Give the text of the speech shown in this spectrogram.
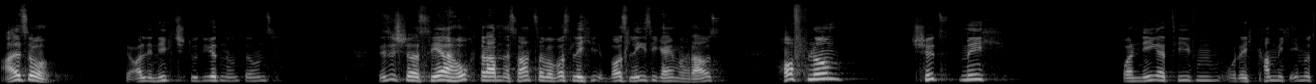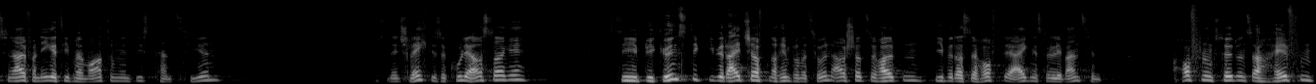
Also, für alle Nichtstudierten unter uns, das ist schon ein sehr hochtrabender Satz, aber was, was lese ich einfach raus? Hoffnung schützt mich vor negativen oder ich kann mich emotional von negativen Erwartungen distanzieren. Das ist nicht schlecht, das ist eine coole Aussage. Sie begünstigt die Bereitschaft, nach Informationen Ausschau zu halten, die für das erhoffte Ereignis relevant sind. Hoffnung sollte uns auch helfen,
